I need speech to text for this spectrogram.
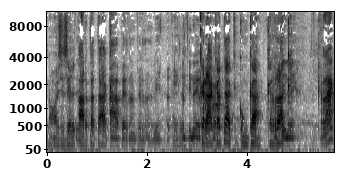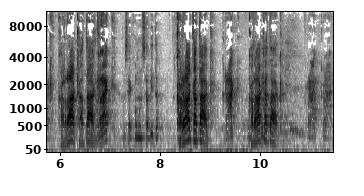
No, ese es el Art Attack. Ah, perdón, perdón. Bien, ok, continúe. Crack attack con K. Crack. Continúe. Crack. Crack attack. Crack, o sea, como un sapito. Crack attack. Crack. Crack attack. Crack, crack.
